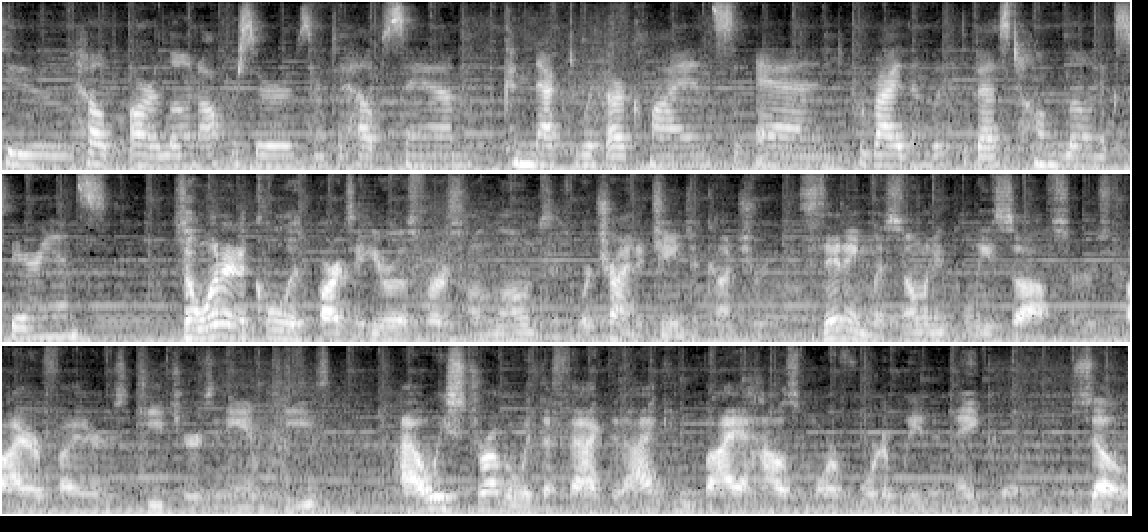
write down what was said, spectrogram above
to help our loan officers and to help Sam connect with our clients and provide them with the best home loan experience. So one of the coolest parts of Heroes First Home Loans is we're trying to change the country. Sitting with so many police officers, firefighters, teachers, and EMTs, I always struggle with the fact that I can buy a house more affordably than they could. So,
